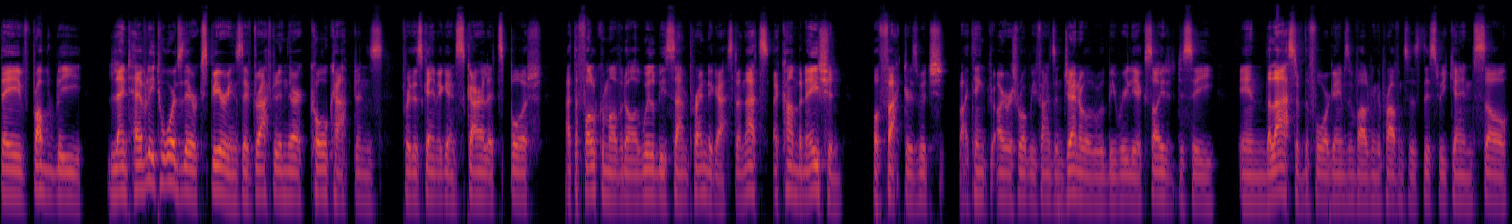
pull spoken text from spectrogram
they've probably lent heavily towards their experience. They've drafted in their co-captains for this game against Scarlets, but at the fulcrum of it all will be Sam Prendergast, and that's a combination of factors which I think Irish rugby fans in general will be really excited to see in the last of the four games involving the provinces this weekend. So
